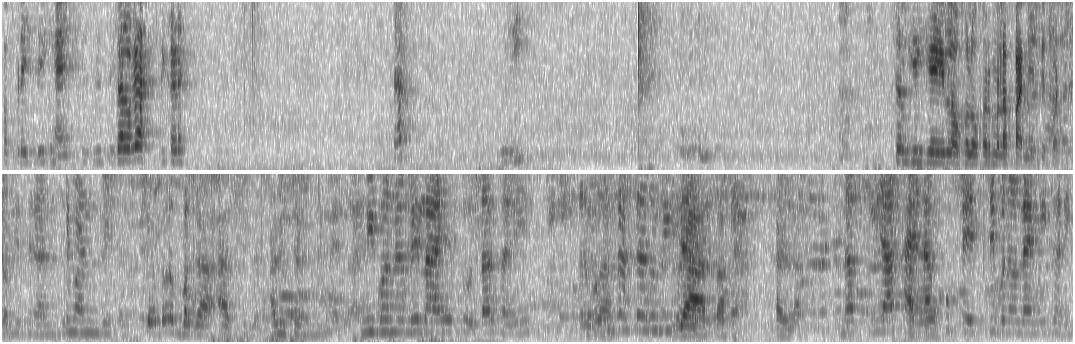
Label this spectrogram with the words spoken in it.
कपडे जे घ्यायचे होते चल का तिकडे जा. घरी. चल घे घे लवकर लवकर मला पाणी दे पटकन. बघा आणि आहे. मी बनवलेलं आहे स्वतः घरी. तर. बघू शकता तुम्ही या आता. खायला. नक्की या खायला. खूप टेस्टी बनवलाय मी घरी.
